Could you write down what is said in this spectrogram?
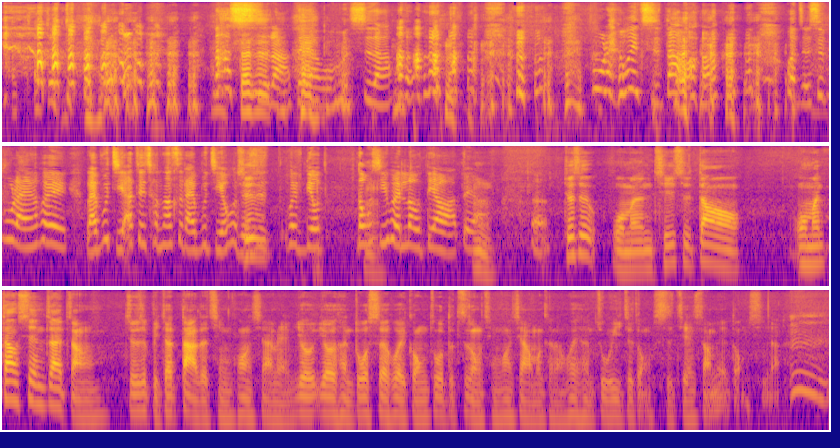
那但是是啦，对啊，我们是啊，不然会迟到啊，或者是不然会来不及啊，这常常是来不及，或者是会丢东西会漏掉啊，对啊，嗯。嗯。就是我们其实到我们到现在长就是比较大的情况下面，有有很多社会工作的这种情况下，我们可能会很注意这种时间上面的东西啦。嗯，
